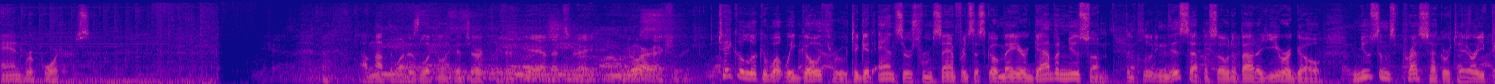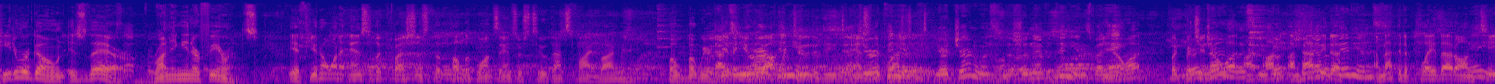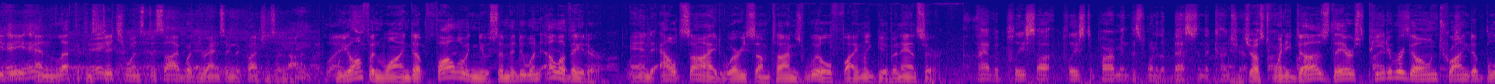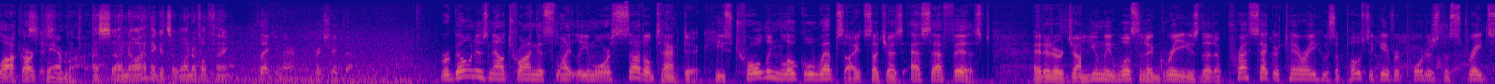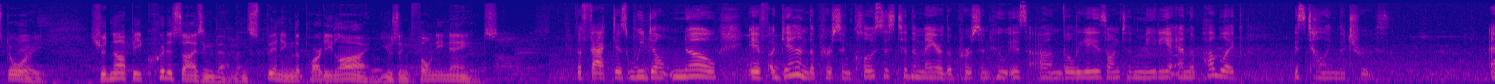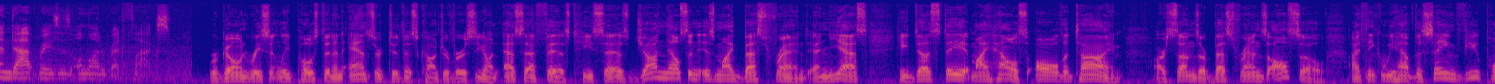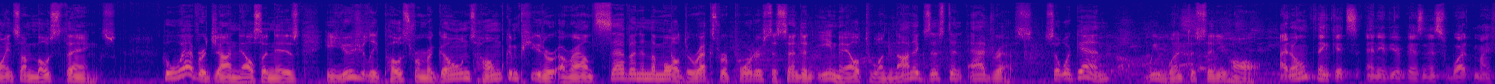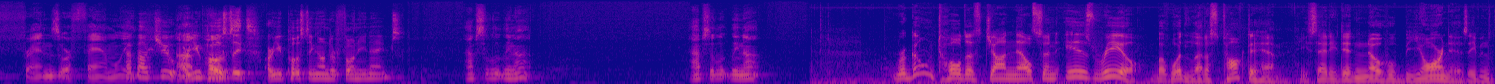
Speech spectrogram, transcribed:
and reporters. I'm not the one who's looking like a jerk, Peter. Yeah, that's right. You are actually. Take a look at what we go through to get answers from San Francisco Mayor Gavin Newsom, including this episode about a year ago. Newsom's press secretary, Peter Ragone, is there, running interference. If you don't want to answer the questions that the public wants answers to, that's fine by me. But, but we're That's giving you the opinion. opportunity to That's answer your the opinion. questions. You're a journalist. You shouldn't have opinions, but You hey, know what? But, but you know what? I, I'm happy to opinions. I'm happy to play that on Hey, TV hey, hey. and let the constituents decide whether you're answering the questions or not. We often wind up following Newsom into an elevator and outside where he sometimes will finally give an answer. I have a police uh, police department that's one of the best in the country. I Just when he does, there's Peter of Ragone trying to block our camera. tried. So no, I think it's a wonderful thing. Thank you, Mayor. Appreciate that. Ragone is now trying a slightly more subtle tactic. He's trolling local websites such as SFist. Editor John Yumi Wilson agrees that a press secretary who's supposed to give reporters the straight story should not be criticizing them and spinning the party line using phony names. The fact is, we don't know if, again, the person closest to the mayor, the person who is um, the liaison to the media and the public, is telling the truth. And that raises a lot of red flags. Ragone recently posted an answer to this controversy on SFist. He says, John Nelson is my best friend, and yes, he does stay at my house all the time. Our sons are best friends also. I think we have the same viewpoints on most things. Whoever John Nelson is, he usually posts from Ragone's home computer around 7 in the morning. Directs reporters to send an email to a non existent address. So again, we went to City Hall. I don't think it's any of your business what my friends or family. How about you? uh, Are you post. posting? Are you posting under phony names? Absolutely not. Absolutely not. Ragone told us John Nelson is real, but wouldn't let us talk to him. He said he didn't know who Bjorn is, even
